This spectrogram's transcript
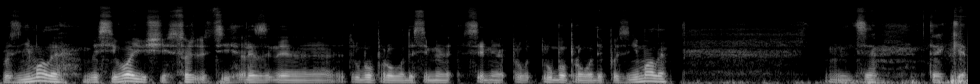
познімали висіваючі ці е, трубопроводи, сім'я, трубопроводи познімали. Це таке.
